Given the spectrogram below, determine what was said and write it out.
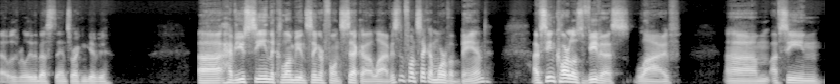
That was really the best answer I can give you. Uh, have you seen the Colombian singer Fonseca live? Isn't Fonseca more of a band? I've seen Carlos Vives live. Um, I've seen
